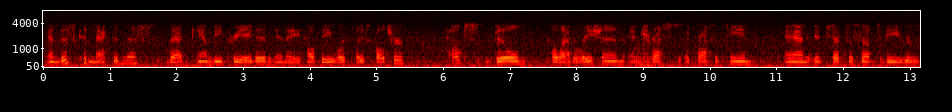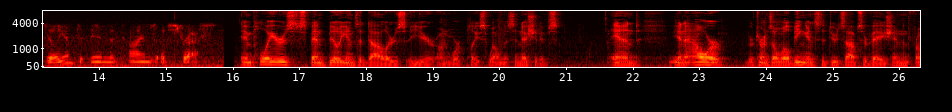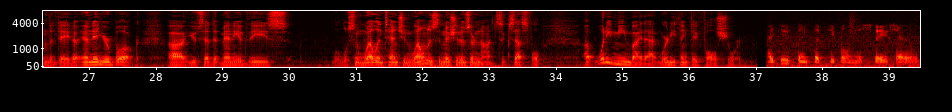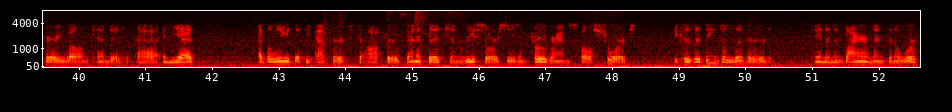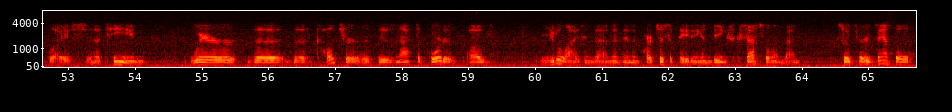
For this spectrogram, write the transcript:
and this connectedness that can be created in a healthy workplace culture helps build collaboration and trust across a team, and it sets us up to be resilient in times of stress employers spend billions of dollars a year on workplace wellness initiatives. And in our Returns on Wellbeing Institute's observation and from the data, and in your book, uh, you said that many of these, we'll assume, well intentioned wellness initiatives are not successful. Uh, what do you mean by that? Where do you think they fall short? I do think that people in this space are very well intended, uh, and yet I believe that the efforts to offer benefits and resources and programs fall short because they're being delivered in an environment, in a workplace, in a team where the the culture is not supportive of utilizing them and, and participating and being successful in them. So, for example,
